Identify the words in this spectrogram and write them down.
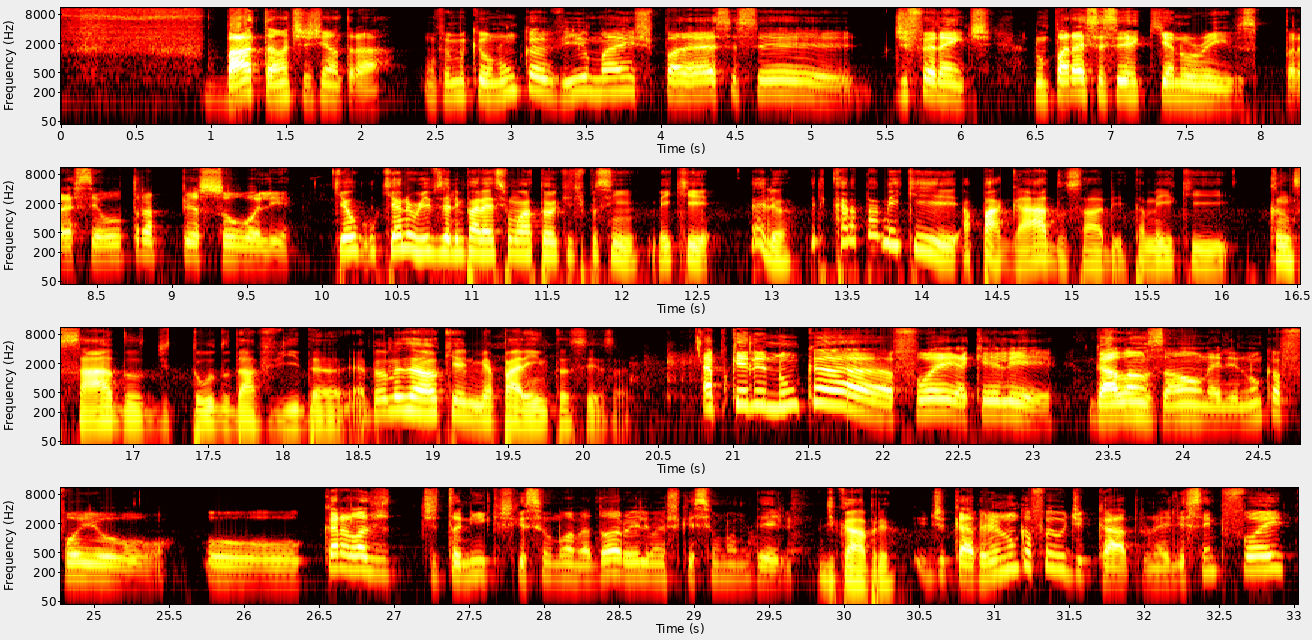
Bata antes de entrar. Um filme que eu nunca vi, mas parece ser diferente. Não parece ser Keanu Reeves, parece ser outra pessoa ali. Que o Keanu Reeves, ele parece um ator que, tipo assim, meio que. Velho, ele cara tá meio que apagado, sabe? Tá meio que cansado de tudo da vida. É, pelo menos é o que me aparenta ser, sabe? É porque ele nunca foi aquele galanzão, né? Ele nunca foi o. O cara lá de Titanic, esqueci o nome, adoro ele, mas esqueci o nome dele. DiCaprio. DiCaprio, ele nunca foi o DiCaprio, né? Ele sempre foi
